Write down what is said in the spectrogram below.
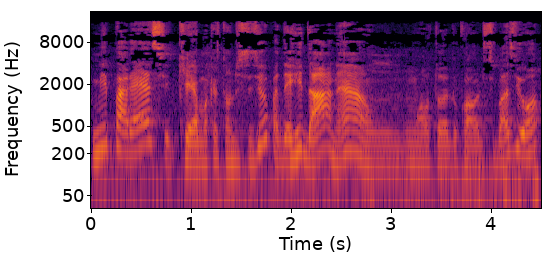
Me parece que é uma questão decisiva para Derrida, né, um, um autor do qual ele se baseou.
